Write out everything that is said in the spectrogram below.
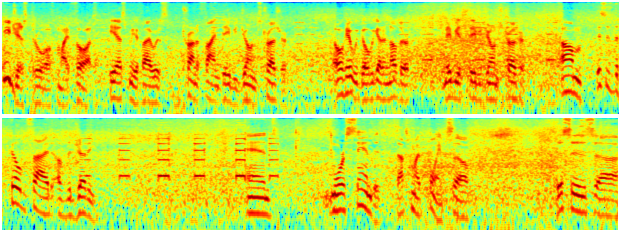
He just threw off my thought. He asked me if I was trying to find Davy Jones' treasure. Oh, here we go. We got another. Maybe it's Davy Jones' treasure. Um, this is the filled side of the jetty. And more sanded. That's my point. So this is uh,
